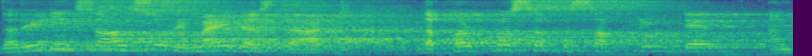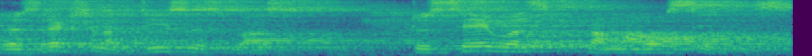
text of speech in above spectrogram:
The readings also remind us that the purpose of the suffering, death, and resurrection of Jesus was to save us from our sins.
